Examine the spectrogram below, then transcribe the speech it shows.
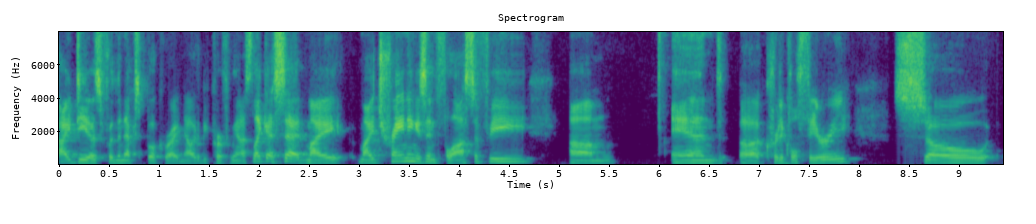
ideas for the next book right now, to be perfectly honest. Like I said, my my training is in philosophy um, and uh, critical theory. So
